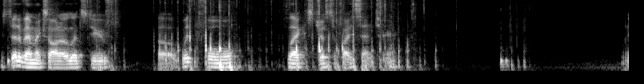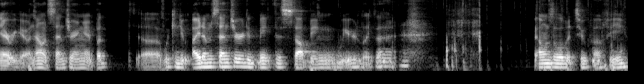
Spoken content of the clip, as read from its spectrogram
Instead of MX auto, let's do uh, width full flex, justify center. There we go. Now it's centering it, but uh, we can do item center to make this stop being weird like that. that one's a little bit too puffy.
